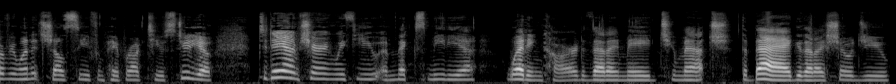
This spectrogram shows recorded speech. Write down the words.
everyone, it's Shel C from Paper Ocotillo Studio. Today I'm sharing with you a mixed media wedding card that I made to match the bag that I showed you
